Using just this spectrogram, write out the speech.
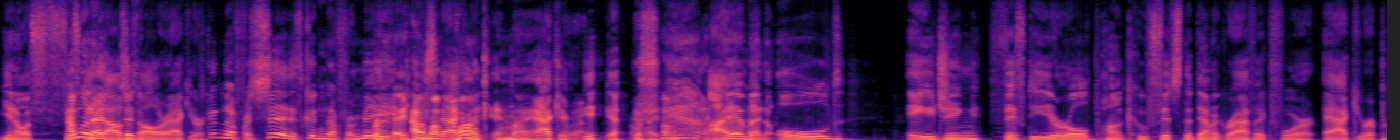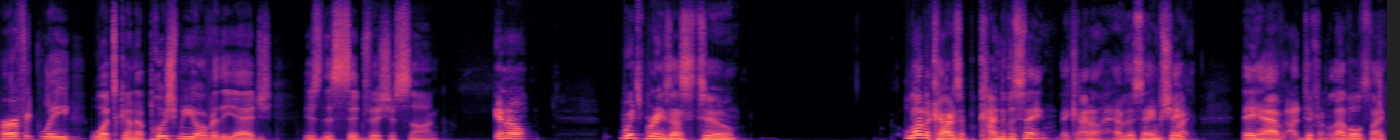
you know a fifty thousand dollar Acura. It's good enough for Sid. It's good enough for me. Right, I'm a punk in my Acura. yeah, right. I am an old, aging, 50 year old punk who fits the demographic for Acura perfectly. What's going to push me over the edge is this Sid Vicious song. you know, which brings us to a lot of cars are kind of the same. They kind of have the same shape. Right. They have uh, different levels. Like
